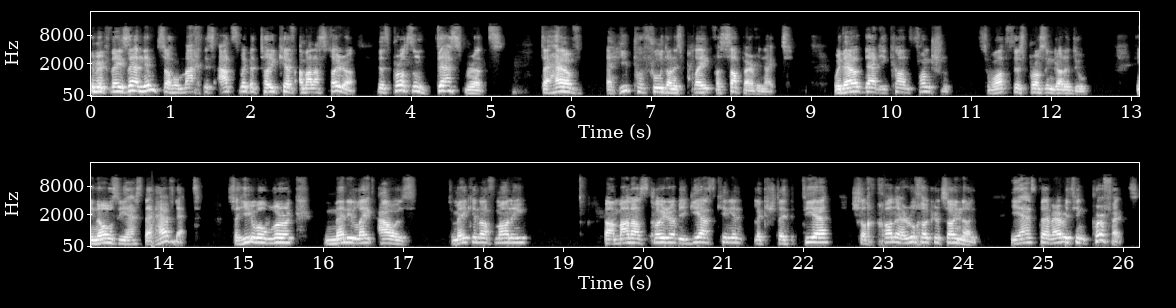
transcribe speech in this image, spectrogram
This person desperate to have a heap of food on his plate for supper every night. Without that, he can't function. So what's this person got to do? He knows he has to have that. So he will work many late hours to make enough money. He has to have everything perfect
